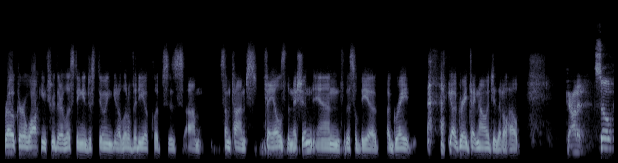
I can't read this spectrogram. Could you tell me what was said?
broker walking through their listing and just doing you know little video clips is um, sometimes fails the mission, and this will be a, a great a great technology that'll help. Got it. So,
